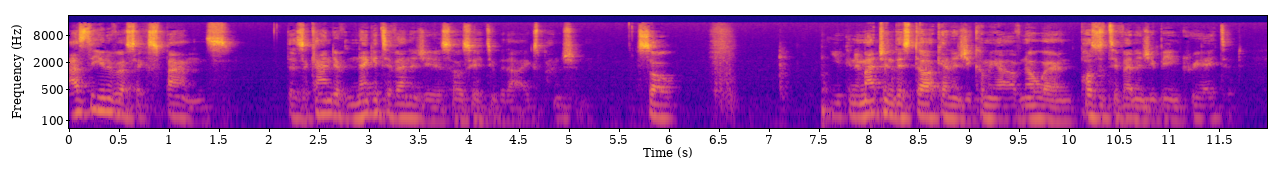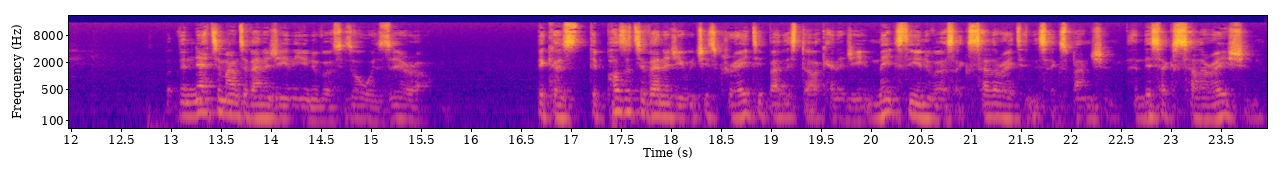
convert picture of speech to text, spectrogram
as the universe expands, there's a kind of negative energy associated with that expansion. So you can imagine this dark energy coming out of nowhere and positive energy being created. But the net amount of energy in the universe is always zero. Because the positive energy which is created by this dark energy it makes the universe accelerate in this expansion. And this acceleration,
